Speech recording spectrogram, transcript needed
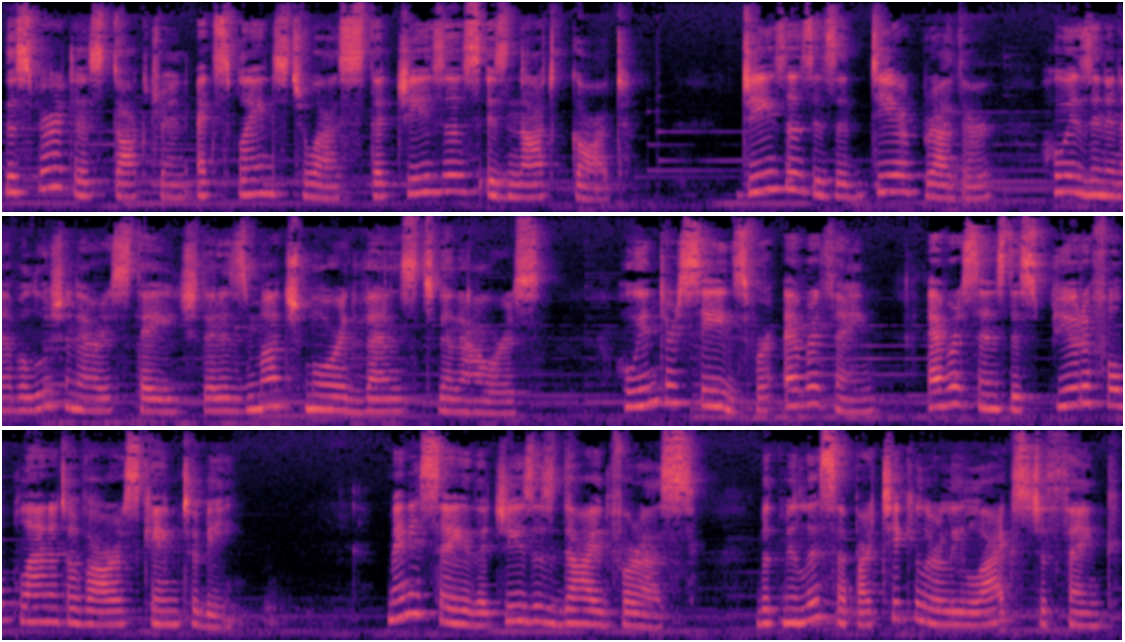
The Spiritist doctrine explains to us that Jesus is not God. Jesus is a dear brother who is in an evolutionary stage that is much more advanced than ours, who intercedes for everything ever since this beautiful planet of ours came to be. Many say that Jesus died for us, but Melissa particularly likes to think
